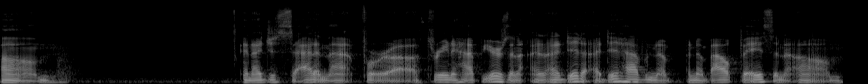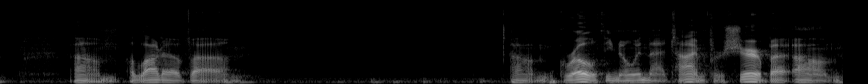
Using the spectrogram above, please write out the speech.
Um, and I just sat in that for uh, three and a half years, and, and I did I did have an, an about face and um, um, a lot of um, um, growth, you know, in that time for sure. But um,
